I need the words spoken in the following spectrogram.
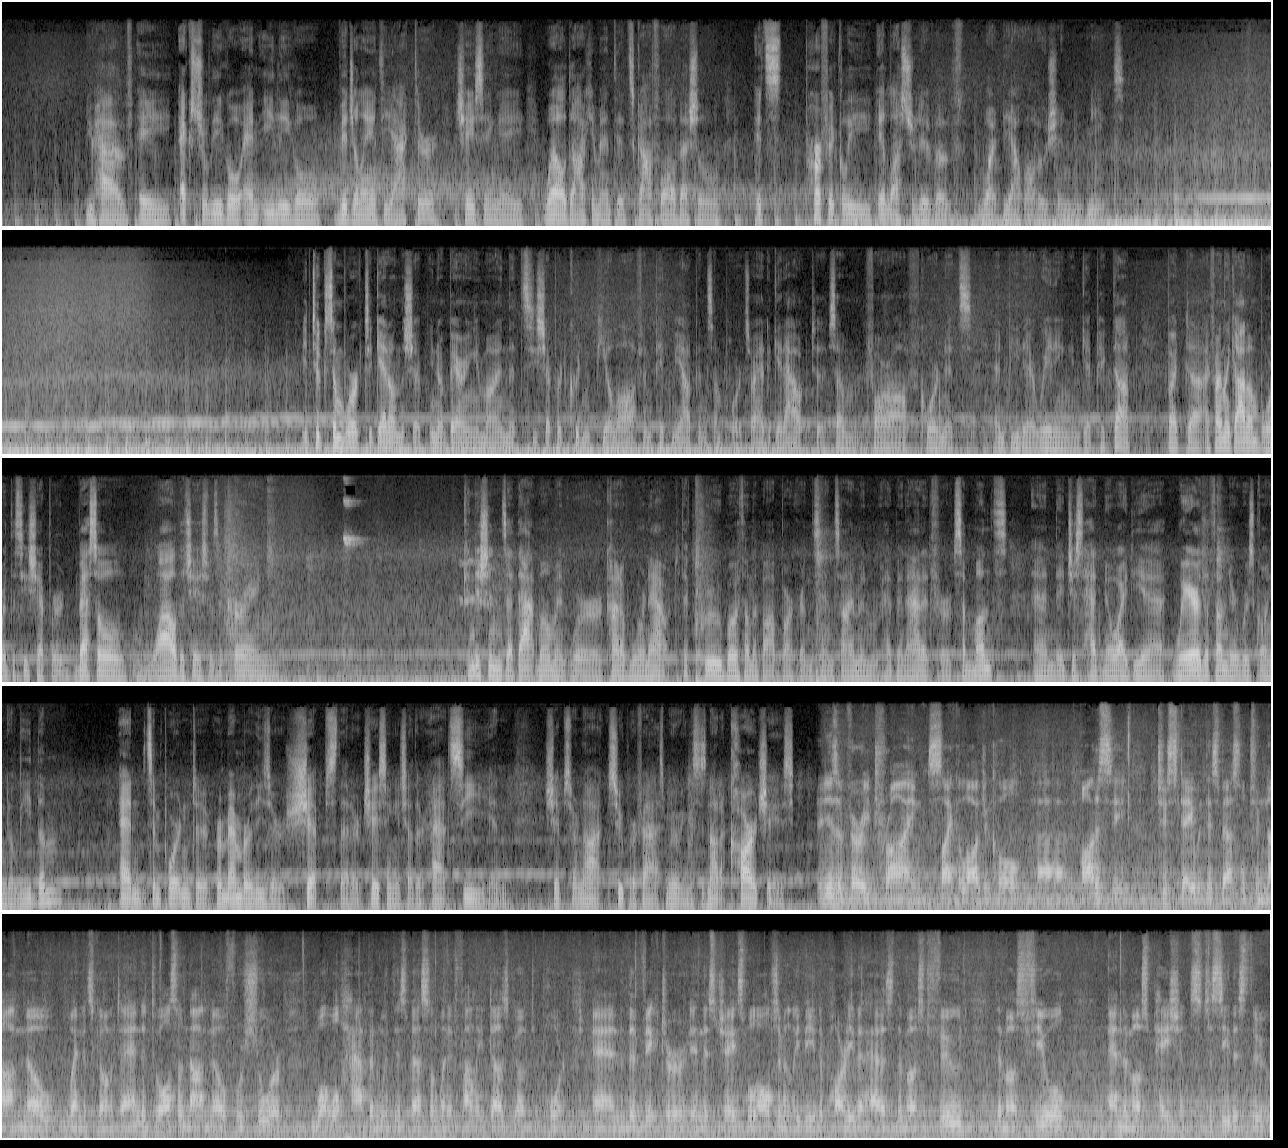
You have a extra legal and illegal vigilante actor chasing a well-documented scofflaw vessel. It's perfectly illustrative of what the outlaw ocean means. It took some work to get on the ship, you know, bearing in mind that Sea Shepherd couldn't peel off and pick me up in some port. So I had to get out to some far off coordinates and be there waiting and get picked up. But uh, I finally got on board the Sea Shepherd vessel while the chase was occurring. Conditions at that moment were kind of worn out. The crew, both on the Bob Barker and the Sam Simon, had been at it for some months and they just had no idea where the Thunder was going to lead them. And it's important to remember these are ships that are chasing each other at sea, and ships are not super fast moving. This is not a car chase. It is a very trying psychological uh, odyssey to stay with this vessel, to not know when it's going to end, and to also not know for sure what will happen with this vessel when it finally does go to port. And the victor in this chase will ultimately be the party that has the most food, the most fuel, and the most patience to see this through.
